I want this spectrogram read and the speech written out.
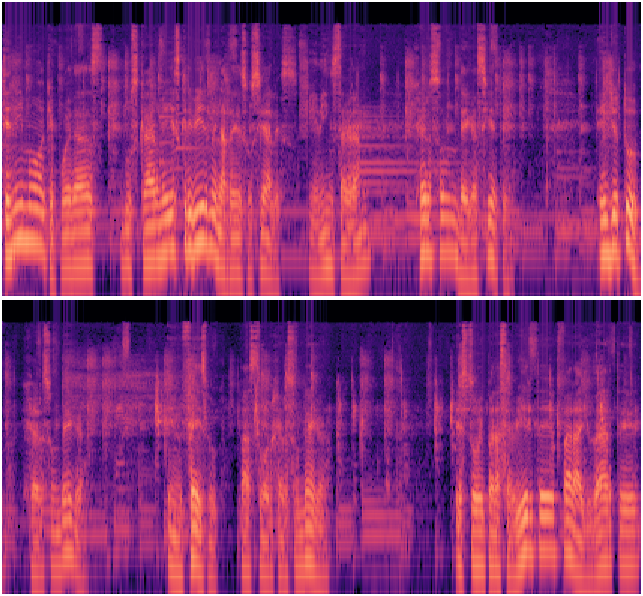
te animo a que puedas buscarme y escribirme en las redes sociales, en Instagram, Gerson Vega 7, en YouTube, Gerson Vega, en Facebook, Pastor Gerson Vega. Estoy para servirte, para ayudarte.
